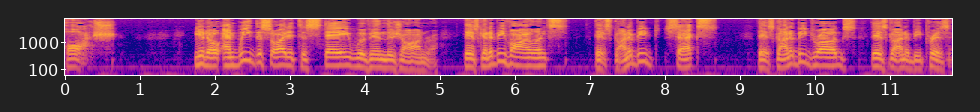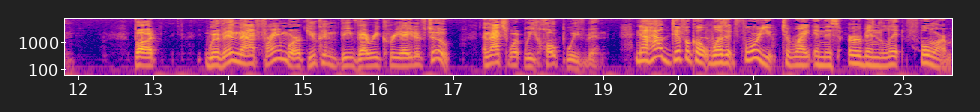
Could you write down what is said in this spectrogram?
harsh, you know, and we decided to stay within the genre. There's going to be violence, there's going to be sex, there's going to be drugs, there's going to be prison. But within that framework, you can be very creative too. And that's what we hope we've been. Now, how difficult was it for you to write in this urban lit form?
